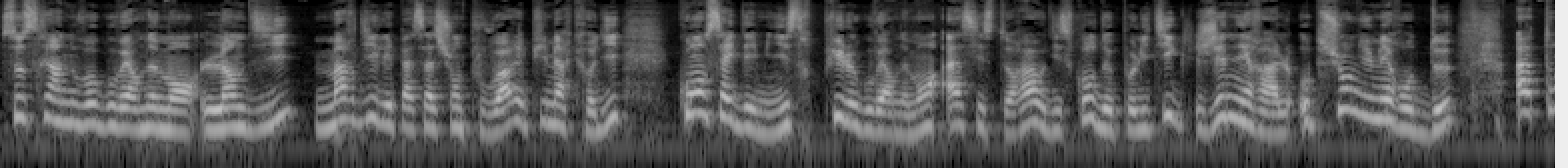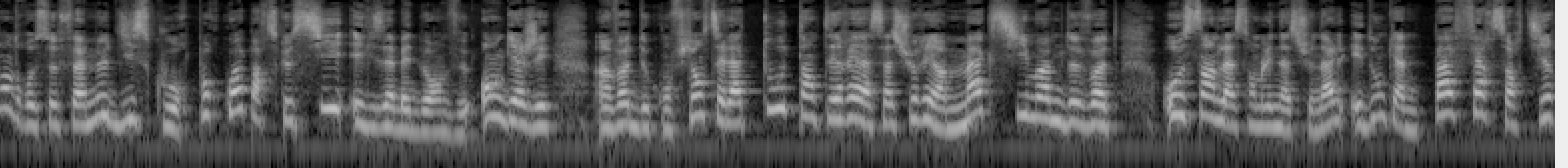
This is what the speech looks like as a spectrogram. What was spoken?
ce serait un nouveau gouvernement lundi, mardi les passations de pouvoir et puis mercredi, Conseil des ministres, puis le gouvernement assistera au discours de politique générale. Option numéro 2, attendre ce fameux discours. Pourquoi Parce que si Elisabeth Borne veut engager un vote de confiance, elle a tout intérêt à s'assurer un maximum de votes au sein de l'Assemblée nationale et donc à ne pas faire sortir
